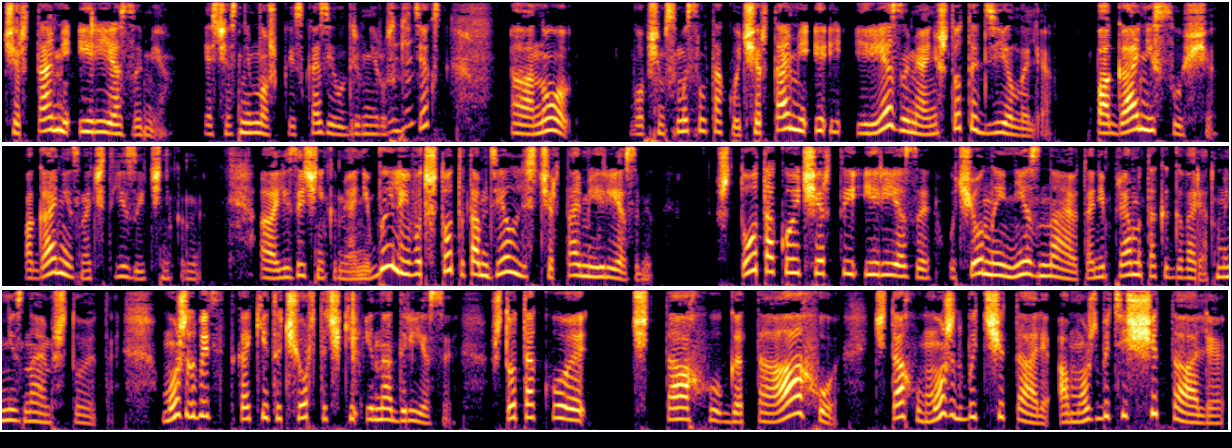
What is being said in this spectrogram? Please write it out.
чертами и резами. Я сейчас немножко исказила древнерусский Мгм. текст, а, но, в общем, смысл такой. Чертами и, и- резами они что-то делали, погани сущи. Погани, значит, язычниками. А, язычниками они были, и вот что-то там делали с чертами и резами. Что такое черты и резы, ученые не знают. Они прямо так и говорят, мы не знаем, что это. Может быть, это какие-то черточки и надрезы. Что такое чтаху, гатааху? Чтаху, может быть, читали, а может быть, и считали.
